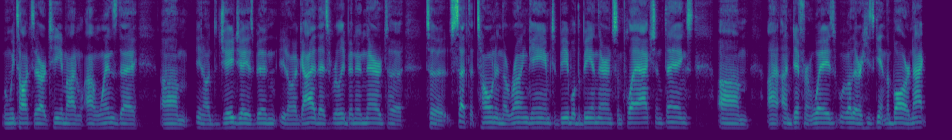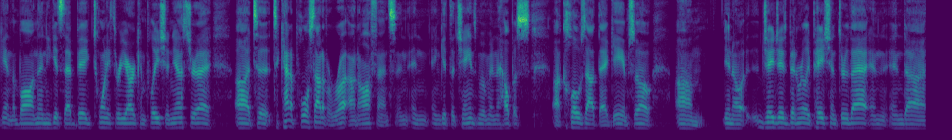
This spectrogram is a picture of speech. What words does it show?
when we talk to our team on on Wednesday. Um, you know, JJ has been you know a guy that's really been in there to to set the tone in the run game, to be able to be in there in some play action things. Um, on, on, different ways, whether he's getting the ball or not getting the ball, and then he gets that big 23-yard completion yesterday uh, to to kind of pull us out of a rut on offense and and, and get the chains moving and help us uh, close out that game. So. Um, you know, JJ's been really patient through that, and and uh,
